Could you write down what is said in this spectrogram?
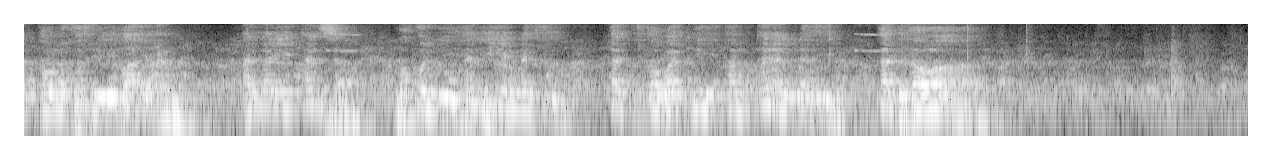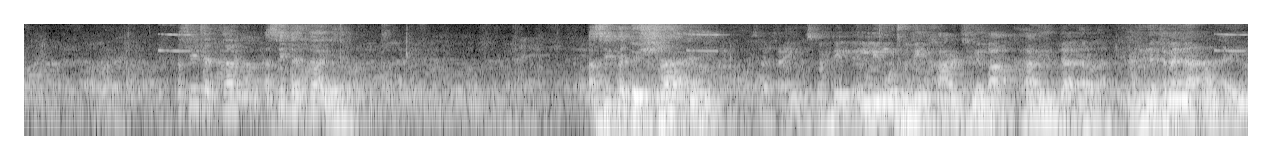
الكون خذني ضائعا. علني أنسى. وقل لي هل هي التي قد غوتني ام أنا الذي قد غواها؟ القصيدة الثانية. القصيدة الثانية. قصيدة الشاعر. سعيد اسمح لي اللي موجودين خارج نطاق هذه الدائرة. يعني نتمنى أي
